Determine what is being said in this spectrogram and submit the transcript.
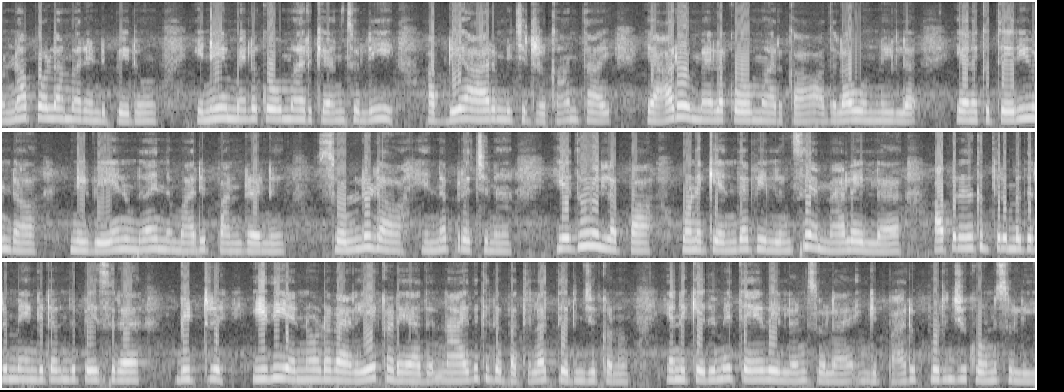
ஒன்றா போகலாமா ரெண்டு பேரும்? இனியும் மேலே கோவமாக இருக்கியான்னு சொல்லி அப்படியே ஆரம்பிச்சிட்டு இருக்கான் தாய். யாரும் மேலே கோவமாக இருக்கா? அதெல்லாம் ஒன்றும் இல்லை. எனக்கு தெரியும்டா நீ வேணும்னு தான் இந்த மாதிரி பண்ணுறேன்னு சொல்லுடா என்ன பிரச்சனை? எதுவும் இல்லைப்பா. உனக்கு எந்த ஃபீலிங்ஸும் என் மேலே இல்லை. அப்புறம் எதுக்கு திரும்ப திரும்ப என்கிட்ட வந்து பேசுகிற விட்ரு இது என்னோட வேலையே கிடையாது. நான் எதுக்கு இதை பற்றிலாம் தெரிஞ்சுக்கணும்? எனக்கு எதுவுமே தேவையில்லைன்னு சொல்ல. இங்கே பாரு புரிஞ்சுக்கோன்னு சொல்லி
